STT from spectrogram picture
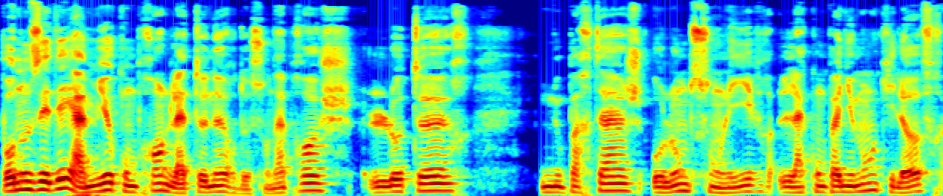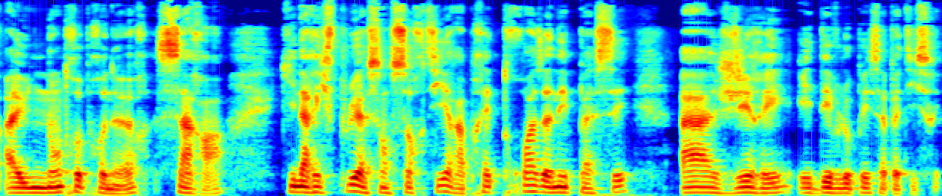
Pour nous aider à mieux comprendre la teneur de son approche, l'auteur nous partage au long de son livre l'accompagnement qu'il offre à une entrepreneur, Sarah, qui n'arrive plus à s'en sortir après trois années passées à gérer et développer sa pâtisserie.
